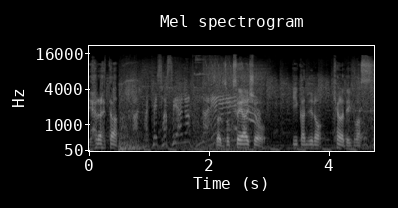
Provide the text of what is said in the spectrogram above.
やられた。さあ属性相性。いい感じのキャラでいきます。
